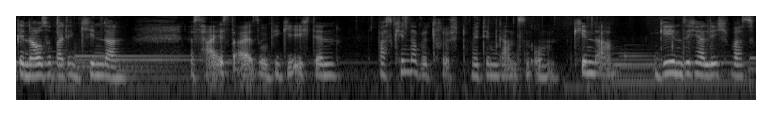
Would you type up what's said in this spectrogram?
Genauso bei den Kindern. Das heißt also, wie gehe ich denn was Kinder betrifft, mit dem Ganzen um. Kinder gehen sicherlich, was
